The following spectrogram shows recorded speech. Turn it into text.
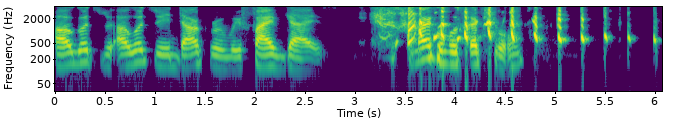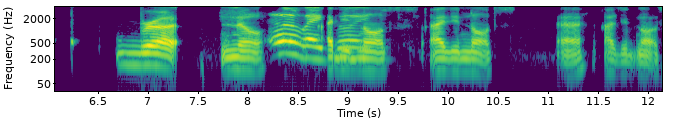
I'll go to I'll go to a dark room with five guys. Am I homosexual? Bruh, no, Oh my god. I did not. I did not. Uh, I did not.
